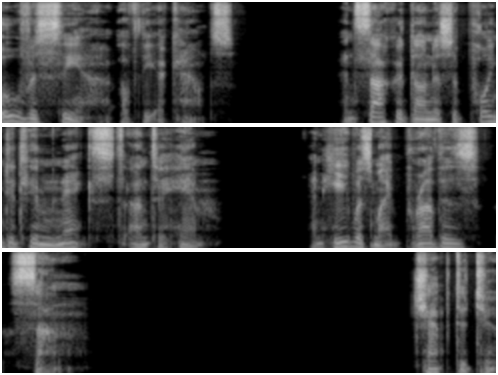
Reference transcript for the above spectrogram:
overseer of the accounts and Sarchedonus appointed him next unto him, and he was my brother's son. Chapter 2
